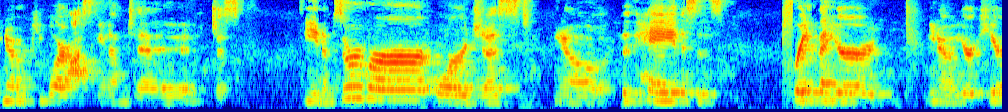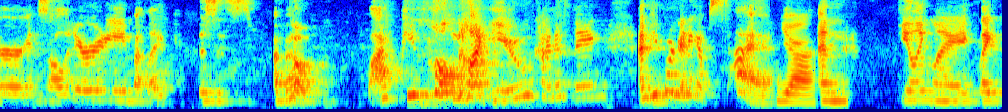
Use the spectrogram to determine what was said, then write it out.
you know people are asking them to just be an observer or just you know hey this is great that you're you know you're here in solidarity but like this is about black people, not you, kind of thing. And people are getting upset. Yeah. And feeling like like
